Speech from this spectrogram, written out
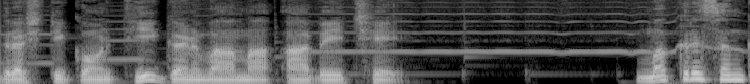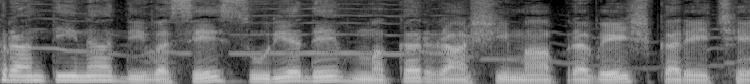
દ્રષ્ટિકોણથી ગણવામાં આવે છે. મકર સંક્રાંતિના દિવસે સૂર્યદેવ મકર રાશિમાં પ્રવેશ કરે છે,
